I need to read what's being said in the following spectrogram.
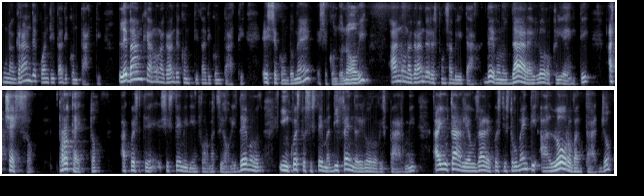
una grande quantità di contatti. Le banche hanno una grande quantità di contatti e secondo me e secondo noi hanno una grande responsabilità. Devono dare ai loro clienti accesso protetto a questi sistemi di informazioni, devono in questo sistema difendere i loro risparmi, aiutarli a usare questi strumenti a loro vantaggio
